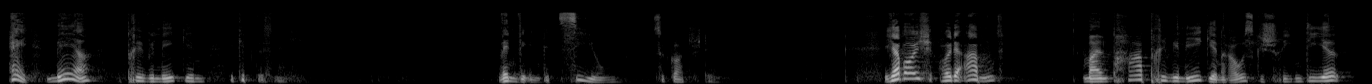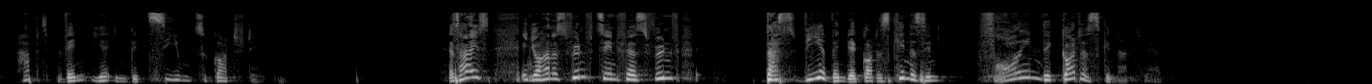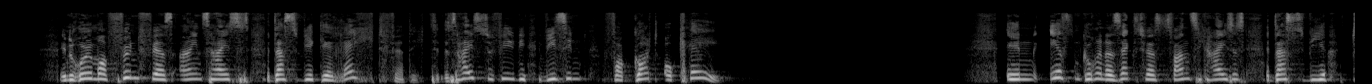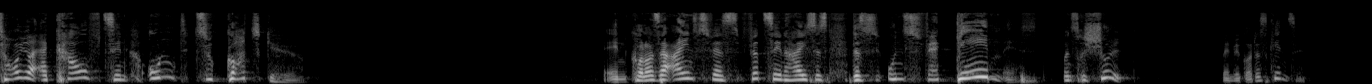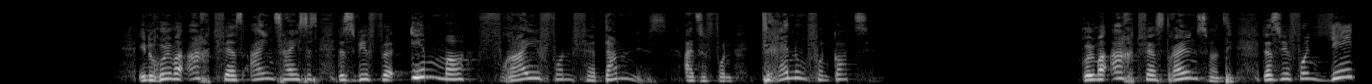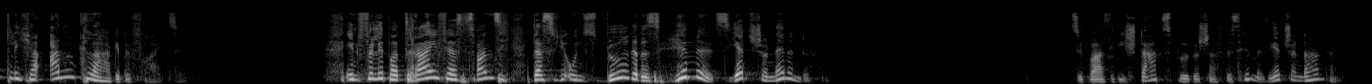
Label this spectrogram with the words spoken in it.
Hey, mehr Privilegien gibt es nicht, wenn wir in Beziehung zu Gott stehen. Ich habe euch heute Abend mal ein paar Privilegien rausgeschrieben, die ihr habt, wenn ihr in Beziehung zu Gott steht. Es heißt in Johannes 15, Vers 5, dass wir, wenn wir Gottes Kinder sind, Freunde Gottes genannt werden. In Römer 5, Vers 1 heißt es, dass wir gerechtfertigt sind. Das heißt so viel wie, wir sind vor Gott okay. In 1. Korinther 6, Vers 20 heißt es, dass wir teuer erkauft sind und zu Gott gehören. In Kolosser 1, Vers 14 heißt es, dass uns vergeben ist unsere Schuld, wenn wir Gottes Kind sind. In Römer 8, Vers 1 heißt es, dass wir für immer frei von Verdammnis, also von Trennung von Gott sind. Römer 8, Vers 23, dass wir von jeglicher Anklage befreit sind. In Philippa 3, Vers 20, dass wir uns Bürger des Himmels jetzt schon nennen dürfen. Sie quasi die Staatsbürgerschaft des Himmels jetzt schon in der Hand haben.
